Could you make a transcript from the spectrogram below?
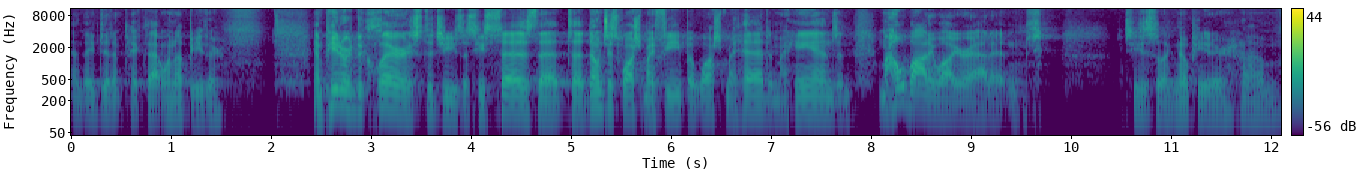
and they didn't pick that one up either. And Peter declares to Jesus, he says that, uh, don't just wash my feet, but wash my head and my hands and my whole body while you're at it. And Jesus is like, no, Peter. Um,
